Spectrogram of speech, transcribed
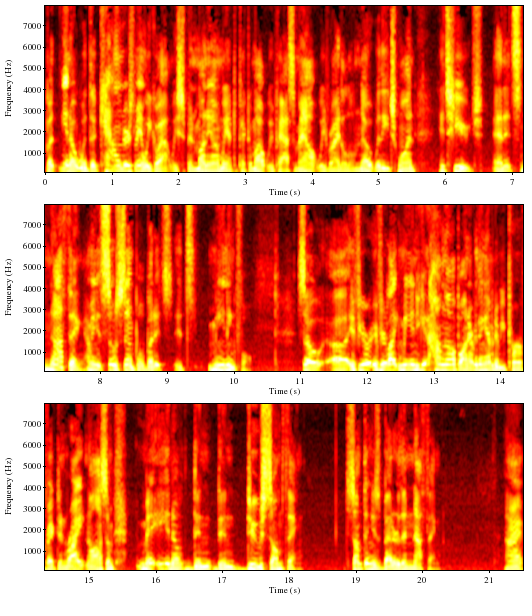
But you know, with the calendars, man, we go out, we spend money on, we have to pick them up, we pass them out, we write a little note with each one. It's huge, and it's nothing. I mean, it's so simple, but it's it's meaningful. So uh, if you're if you're like me and you get hung up on everything having to be perfect and right and awesome, may, you know, then then do something. Something is better than nothing. All right.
